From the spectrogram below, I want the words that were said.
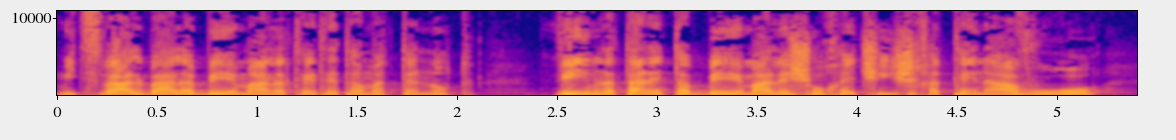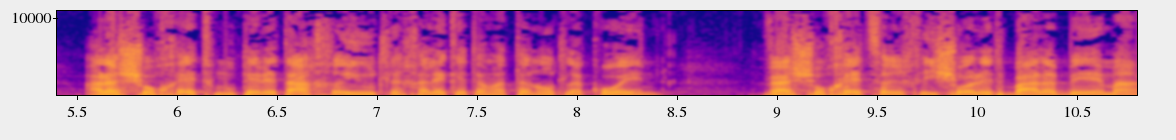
מצווה על בעל הבהמה לתת את המתנות, ואם נתן את הבהמה לשוחט שישחטנה עבורו, על השוחט מוטלת האחריות לחלק את המתנות לכהן. והשוחט צריך לשאול את בעל הבהמה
